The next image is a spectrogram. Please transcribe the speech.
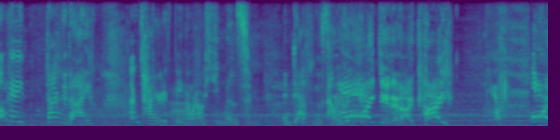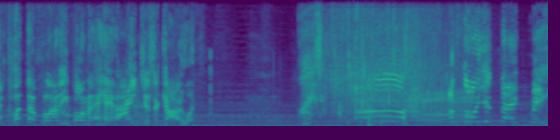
Okay, time to die. I'm tired of being around humans. And Daphne's hungry. Oh, I did it, okay? I put the bloody bomb in her head ages ago. What? What? Ah, I thought you'd thank me.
